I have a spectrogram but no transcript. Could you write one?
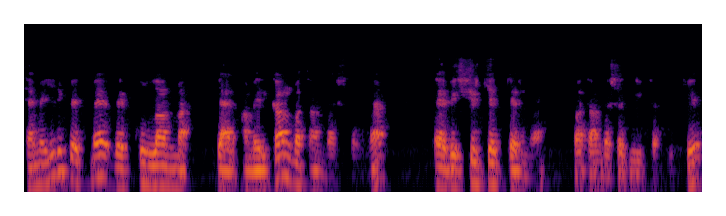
temellik etme ve kullanma yani Amerikan vatandaşlarına e, ve şirketlerine vatandaşa değil tabii ki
